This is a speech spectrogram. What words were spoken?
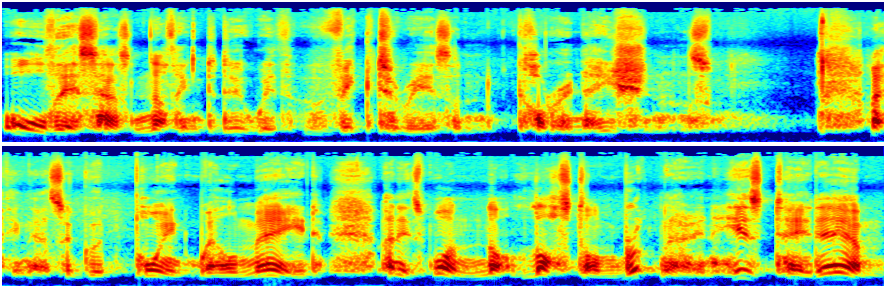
All this has nothing to do with victories and coronations. I think that's a good point, well made, and it's one not lost on Bruckner in his Te Deum.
